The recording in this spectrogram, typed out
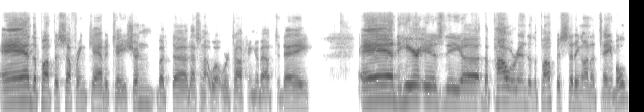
and the pump is suffering cavitation, but uh, that's not what we're talking about today. And here is the, uh, the power end of the pump is sitting on a table.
